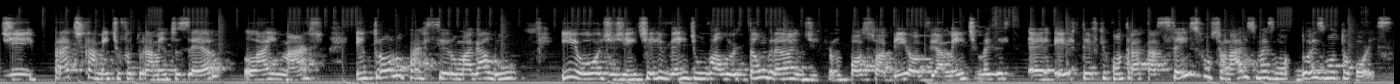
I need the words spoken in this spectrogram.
de praticamente o faturamento zero, lá em março, entrou no parceiro Magalu, e hoje, gente, ele vende um valor tão grande, que eu não posso abrir, obviamente, mas ele, é, ele teve que contratar seis funcionários mais dois motoboys.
